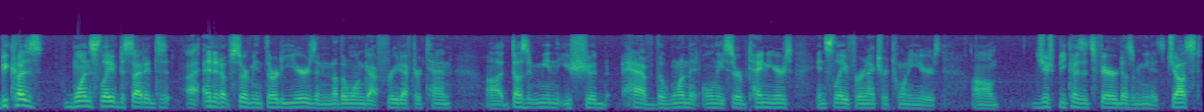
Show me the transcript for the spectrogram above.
because one slave decided to uh, ended up serving 30 years and another one got freed after 10 uh, doesn't mean that you should have the one that only served 10 years enslaved for an extra 20 years. Um, just because it's fair doesn't mean it's just,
